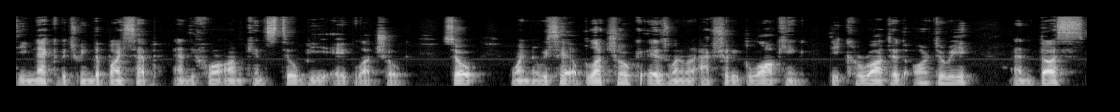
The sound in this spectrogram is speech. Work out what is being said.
the neck between the bicep and the forearm can still be a blood choke. So when we say a blood choke is when we're actually blocking the carotid artery and thus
